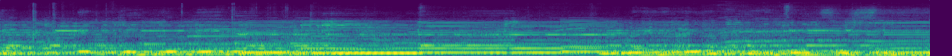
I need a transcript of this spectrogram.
กับเด็กหญิงคนนี้นะในระยะทางจนสุดสิ่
